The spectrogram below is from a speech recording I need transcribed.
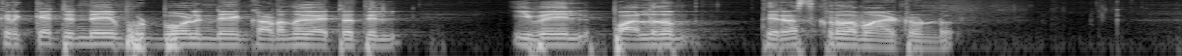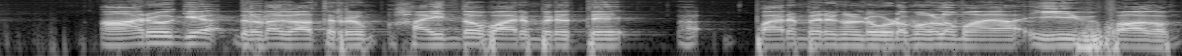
ക്രിക്കറ്റിന്റെയും ഫുട്ബോളിന്റെയും കടന്നുകയറ്റത്തിൽ ഇവയിൽ പലതും തിരസ്കൃതമായിട്ടുണ്ട്. ആരോഗ്യ ദൃഢഗാത്രരും ഹൈന്ദവ പാരമ്പര്യത്തെ പാരമ്പര്യങ്ങളുടെ ഉടമകളുമായ ഈ വിഭാഗം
